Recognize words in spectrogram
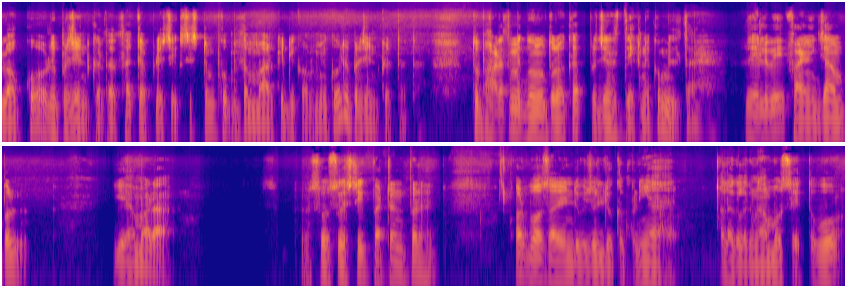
ब्लॉक को रिप्रेजेंट करता था। कैपिटलिस्टिक सिस्टम को मतलब मार्केट इकोनॉमी को रिप्रेजेंट करता था। तो भारत में दोनों तरह का प्रेजेंस देखने को मिलता है। रेलवे फाइन एग्ज़ाम्पल ये हमारा सोशलिस्टिक पैटर्न पर है। और बहुत सारे इंडिविजुअल जो कंपनियाँ हैं अलग अलग नामों से तो वो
